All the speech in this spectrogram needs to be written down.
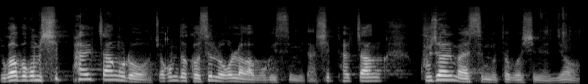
누가복음 18장으로 조금 더 거슬러 올라가 보겠습니다. 18장 9절 말씀부터 보시면요.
